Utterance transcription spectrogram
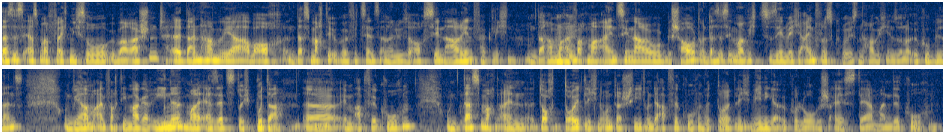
Das ist erstmal vielleicht nicht so überraschend. Äh, dann haben wir aber auch, das macht die Ökoeffizienzanalyse auch, Szenarien verglichen. Und da haben wir mhm. einfach mal ein Szenario geschaut und das ist immer wichtig zu sehen, welche Einflussgrößen habe ich in so einer Ökobilanz. Und wir haben einfach die Margarine mal ersetzt durch Butter äh, mhm. im Apfelkuchen. Und das macht einen doch deutlichen Unterschied und der Apfelkuchen wird deutlich weniger ökologisch als der Mandelkuchen.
